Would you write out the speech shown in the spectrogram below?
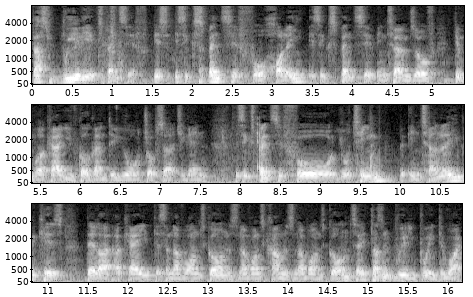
that's really expensive. It's, it's expensive for Holly. It's expensive in terms of didn't work out. You've got to go and do your job search again. It's expensive for your team internally because they're like, okay, there's another one's gone, there's another one's come, there's another one's gone. So it doesn't really breed the right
